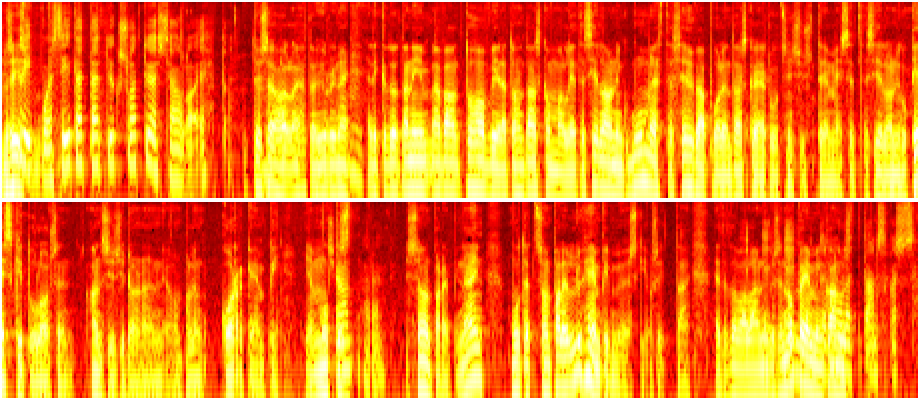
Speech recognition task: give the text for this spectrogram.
No siis, Riippuen siitä, että täytyykö sulla työssäoloehto. Työssäoloehto on juuri näin. Mm. Eli tuota, niin, mä vaan tuohon vielä tuohon Tanskan malliin, että siellä on niin kuin mun mielestä se hyvä puoli Tanskan ja Ruotsin systeemeissä, että siellä on niin kuin keskituloisen ansiosidonnainen on paljon korkeampi. Ja, mutta se on parempi. Se on parempi näin, mutta se on paljon lyhempi myöskin osittain. Että tavallaan niin kuin se ei, nopeammin kannustaa. Tanskassa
